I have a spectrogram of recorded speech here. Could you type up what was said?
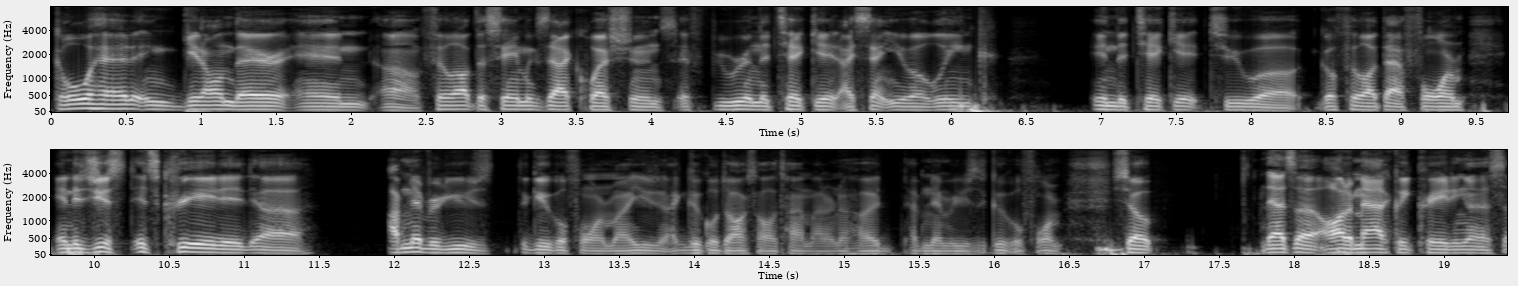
go ahead and get on there and uh, fill out the same exact questions. If you were in the ticket, I sent you a link in the ticket to uh, go fill out that form, and it's just it's created. Uh, I've never used the Google form. I use I Google Docs all the time. I don't know how I've never used the Google form. So that's uh, automatically creating us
